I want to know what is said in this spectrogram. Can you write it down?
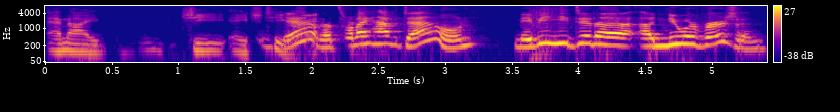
N I G H T. Yeah, right? that's what I have down. Maybe he did a, a newer version.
